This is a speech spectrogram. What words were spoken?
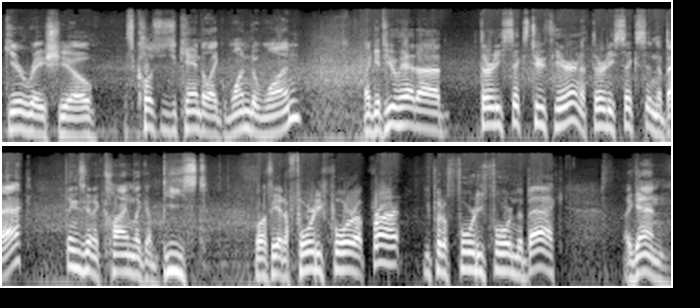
gear ratio as close as you can to like one to one. Like if you had a 36 tooth here and a 36 in the back, thing's gonna climb like a beast. Or if you had a 44 up front, you put a 44 in the back, again,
